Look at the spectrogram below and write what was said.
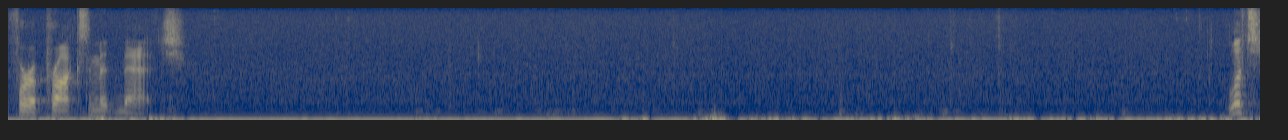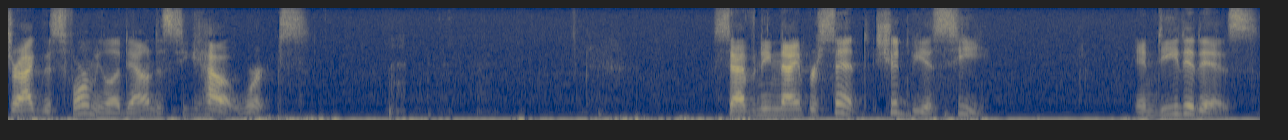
for approximate match. Let's drag this formula down to see how it works. 79% should be a C. Indeed it is.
